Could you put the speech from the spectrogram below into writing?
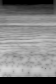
God.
